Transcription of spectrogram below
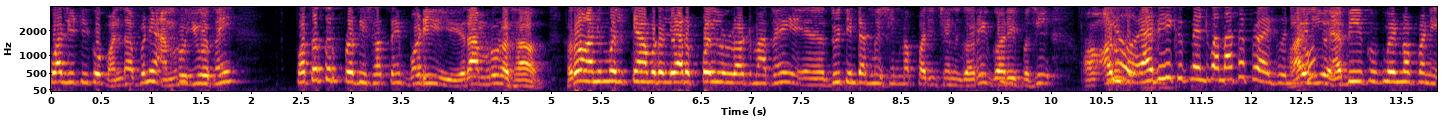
क्वालिटीको भन्दा पनि हाम्रो यो चाहिँ पचहत्तर प्रतिशत चाहिँ बढी राम्रो रहेछ। र अनि मैले त्यहाँबाट ल्याएर पहिलो लटमा चाहिँ दुई तिनवटा मेसिनमा परीक्षण गरेँ। गरेपछि हेभी इक्विपमेन्टमा मात्र प्रयोग हुने होइन हो? यो हेभी इक्विपमेन्टमा पनि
